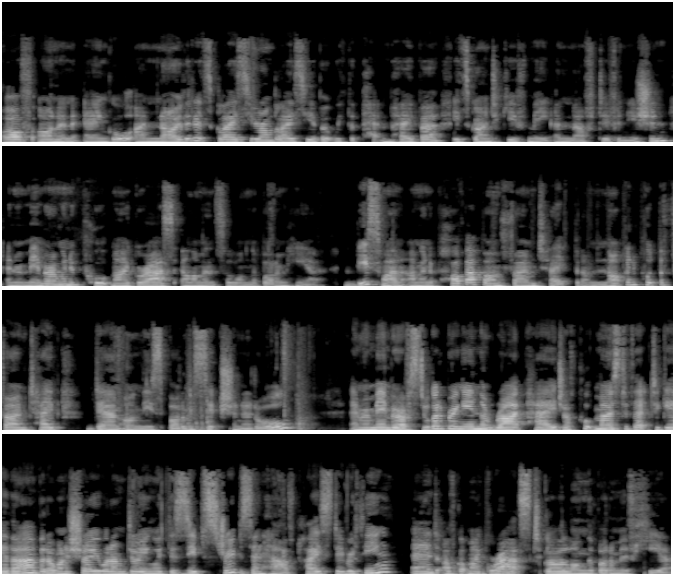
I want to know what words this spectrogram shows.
off on an angle. I know that it's glacier on glacier, but with the pattern paper, it's going to give me enough definition. And remember, I'm going to put my grass elements along the bottom here. This one I'm going to pop up on foam tape, but I'm not going to put the foam tape down on this bottom section at all. And remember, I've still got to bring in the right page. I've put most of that together, but I want to show you what I'm doing with the zip strips and how I've placed everything. And I've got my grass to go along the bottom of here.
